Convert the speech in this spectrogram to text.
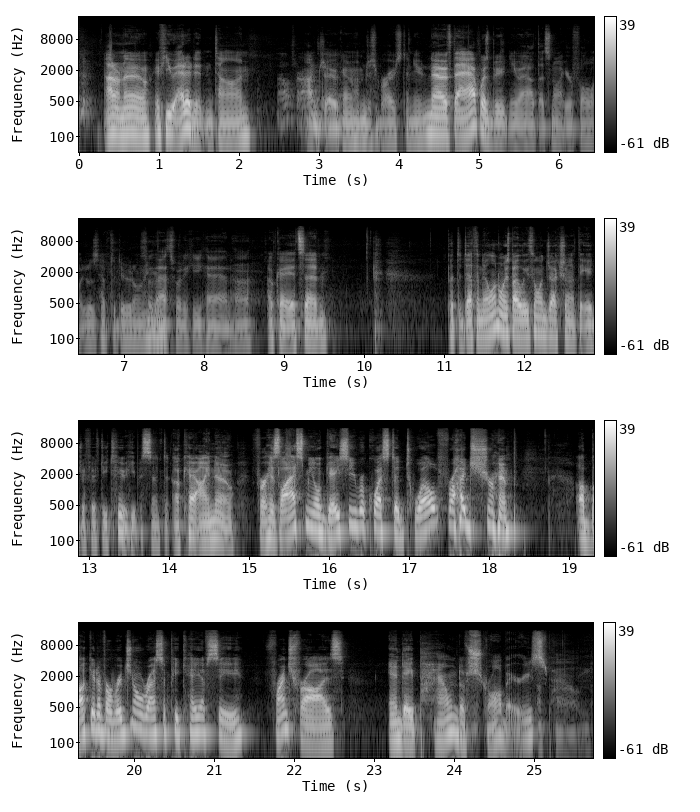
I don't know if you edit it in time. I'll try. I'm to. joking. I'm just roasting you. No, if the app was booting you out, that's not your fault. You just have to do it on So here. So that's what he had, huh? Okay, it said, put to death in Illinois by lethal injection at the age of 52. He was sent. To, okay, I know. For his last meal, Gacy requested 12 fried shrimp, a bucket of original recipe KFC, French fries, and a pound of strawberries. Pound.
